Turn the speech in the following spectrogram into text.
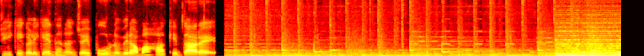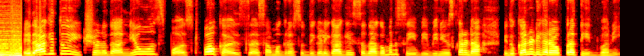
ಟೀಕೆಗಳಿಗೆ ಧನಂಜಯ್ ಪೂರ್ಣ ವಿರಾಮ ಹಾಕಿದ್ದಾರೆ. ಇದಾಗಿತ್ತು ಈ ಕ್ಷಣದ ನ್ಯೂಸ್ ಫಸ್ಟ್ ಫೋಕಸ್. ಸಮಗ್ರ ಸುದ್ದಿಗಳಿಗಾಗಿ ಸದಾ ಗಮನಿಸಿ ಬಿಬಿ ನ್ಯೂಸ್ ಕನ್ನಡ. ಇದು ಕನ್ನಡಿಗರ ಪ್ರತಿಧ್ವನಿ.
